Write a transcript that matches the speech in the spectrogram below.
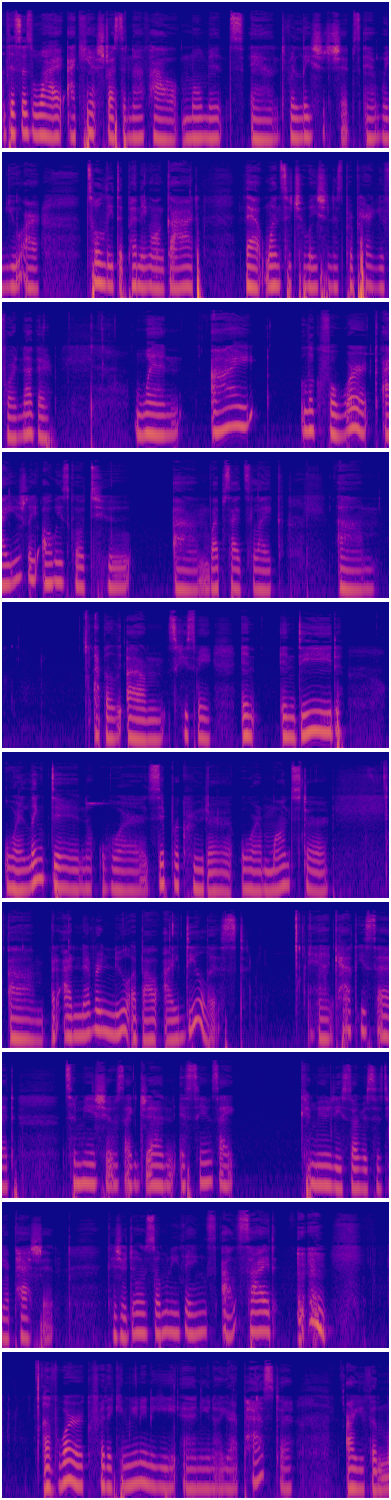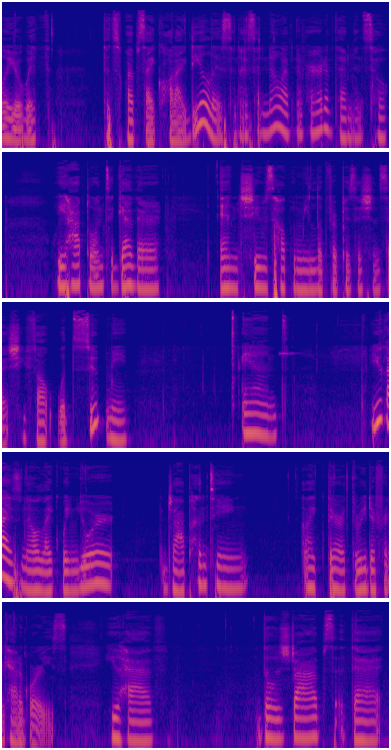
this is why I can't stress enough how moments and relationships, and when you are totally depending on God, that one situation is preparing you for another. When I look for work, I usually always go to um, websites like, um, I believe, um, excuse me, in Indeed or LinkedIn or ZipRecruiter or Monster. Um, but I never knew about Idealist. And Kathy said to me, she was like, Jen, it seems like community service is your passion because you're doing so many things outside of work for the community and you know you're a pastor are you familiar with this website called idealist and i said no i've never heard of them and so we hopped on together and she was helping me look for positions that she felt would suit me. And you guys know, like, when you're job hunting, like, there are three different categories. You have those jobs that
